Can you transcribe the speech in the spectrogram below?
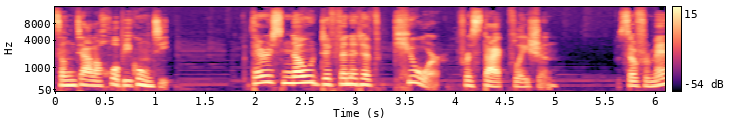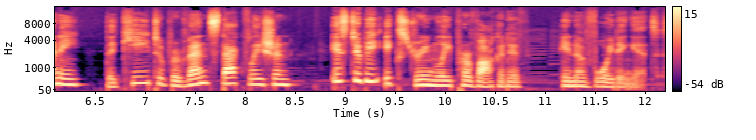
增加了货币供给。There is no definitive cure for stagflation. So for many, the key to prevent stagflation is to be extremely provocative in avoiding it.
